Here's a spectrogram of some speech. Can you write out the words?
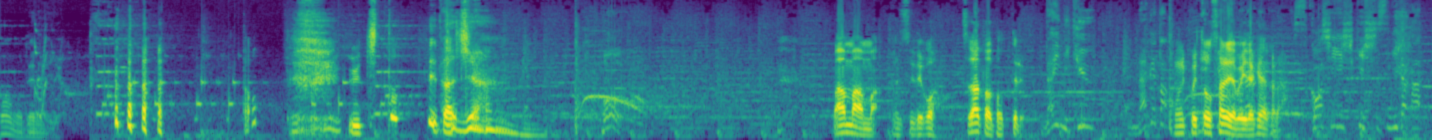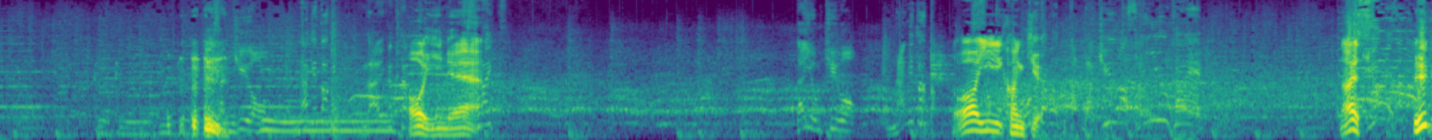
葉も出ないよ。打ち取ってたじゃん。まあまあまあ、落ち着いていこう。ツーアウトは取ってる。第2球投げたもう一個押されればいいだけだから。少し意識しすぎたか第3球を投げた内角高おいいねストライク第4球を投げたああ、いい緩急。ナイスえ？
